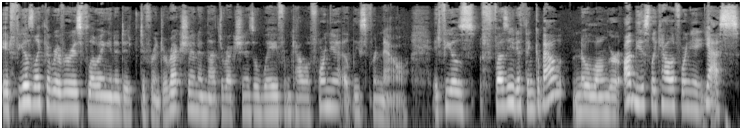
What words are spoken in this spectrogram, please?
It feels like the river is flowing in a di- different direction, and that direction is away from California, at least for now. It feels fuzzy to think about, no longer obviously California, yes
